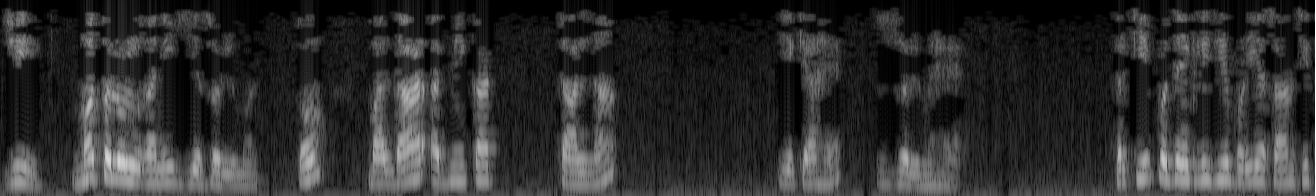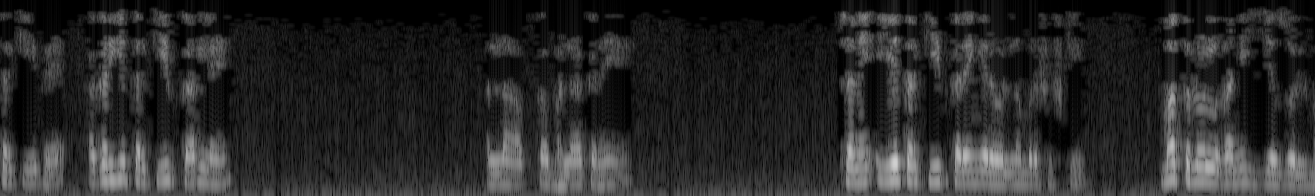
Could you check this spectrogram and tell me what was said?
جی مطل الغنی یہ ظلم تو مالدار آدمی کا ٹالنا یہ کیا ہے؟ ظلم ہے۔ ترکیب کو دیکھ لیجیے، بڑی آسان سی ترکیب ہے۔ اگر یہ ترکیب کر لیں، اللہ آپ کا بھلا کریں۔ چلیں، یہ ترکیب کریں گے رول نمبر ففٹین مطل الغنی ظلم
